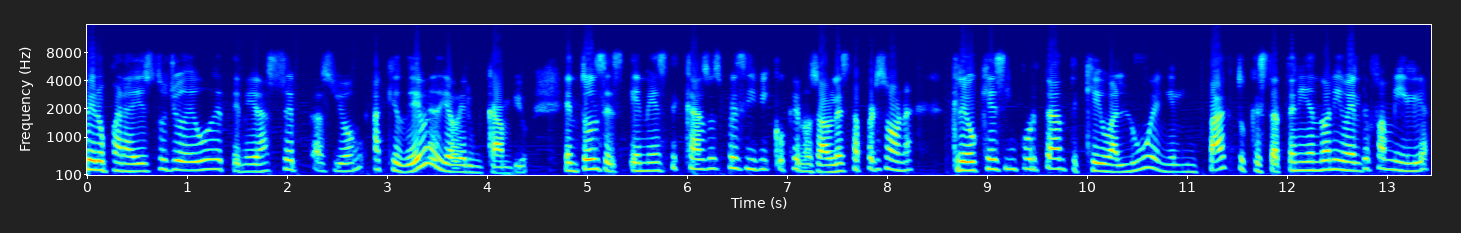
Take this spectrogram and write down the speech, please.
pero para esto yo debo de tener aceptación a que debe de haber un cambio. Entonces, en este caso específico que nos habla esta persona, creo que es importante que evalúen el impacto que está teniendo a nivel de familia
